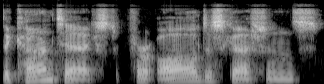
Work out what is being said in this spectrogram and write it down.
The context for all discussions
